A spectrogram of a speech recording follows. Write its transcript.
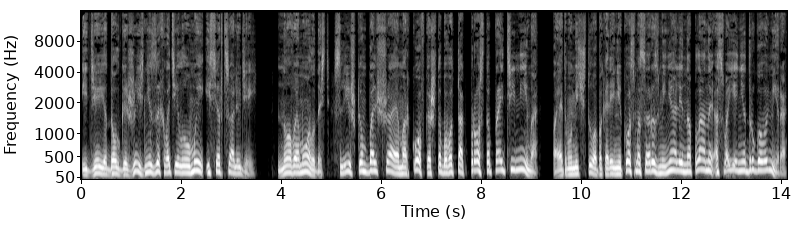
Идея долгой жизни захватила умы и сердца людей. Новая молодость — слишком большая морковка, чтобы вот так просто пройти мимо, поэтому мечту о покорении космоса разменяли на планы освоения другого мира,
